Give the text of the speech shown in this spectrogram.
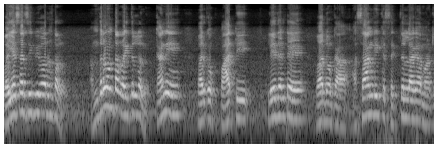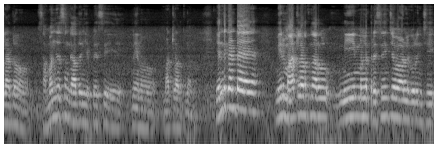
వైఎస్ఆర్సీపీ వారు ఉంటారు. అందరూ ఉంటారు రైతుల్లోని. కానీ వారికి ఒక పార్టీ లేదంటే వారిని ఒక అసాంఘిక శక్తుల్లాగా మాట్లాడడం సమంజసం కాదని చెప్పేసి నేను మాట్లాడుతున్నాను. ఎందుకంటే మీరు మాట్లాడుతున్నారు మిమ్మల్ని ప్రశ్నించే వాళ్ళ గురించి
